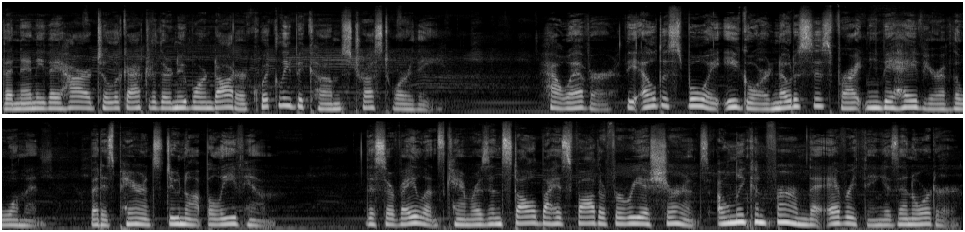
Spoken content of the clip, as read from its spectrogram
The nanny they hired to look after their newborn daughter quickly becomes trustworthy. However, the eldest boy, Igor, notices frightening behavior of the woman but his parents do not believe him. The surveillance cameras installed by his father for reassurance only confirm that everything is in order.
